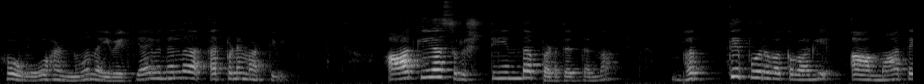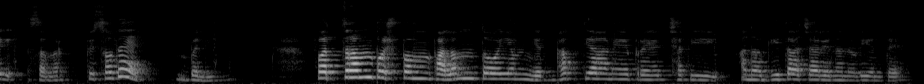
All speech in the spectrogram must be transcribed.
ಹೂವು, ಹಣ್ಣು, ನೈವೇದ್ಯ ಇವನ್ನೆಲ್ಲ ಅರ್ಪಣೆ ಮಾಡ್ತೀವಿ. ಆಕೆಯ ಸೃಷ್ಟಿಯಿಂದ ಪಡೆದದ್ದನ್ನು ಭಕ್ತಿಪೂರ್ವಕವಾಗಿ ಆ ಮಾತೆಗೆ ಸಮರ್ಪಿಸೋದೇ ಬಲಿ. ಪತ್ರಂ ಪುಷ್ಪಂ ಫಲಂ ತೋಯಂ ಯದ್ಭಕ್ತ್ಯಾಮೇ ಪ್ರಯಚ್ಛತಿ ಅನ್ನೋ ಗೀತಾಚಾರ್ಯನ ನುಡಿಯಂತೆ.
